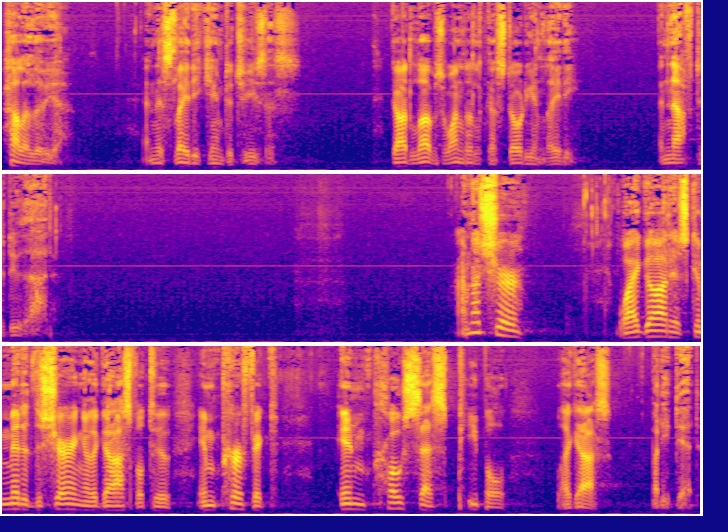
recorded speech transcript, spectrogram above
Hallelujah. And this lady came to Jesus. God loves one little custodian lady enough to do that. I'm not sure why God has committed the sharing of the gospel to imperfect, in process people like us, but He did.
